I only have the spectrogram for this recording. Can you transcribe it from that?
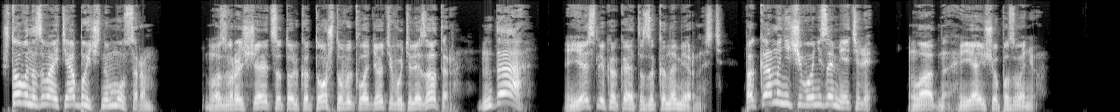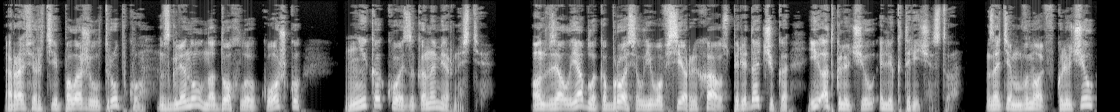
Что вы называете обычным мусором?» «Возвращается только то, что вы кладете в утилизатор?» «Да». «Есть ли какая-то закономерность?» «Пока мы ничего не заметили». «Ладно, я еще позвоню». Раферти положил трубку, взглянул на дохлую кошку. Никакой закономерности. Он взял яблоко, бросил его в серый хаос передатчика и отключил электричество. Затем вновь включил,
